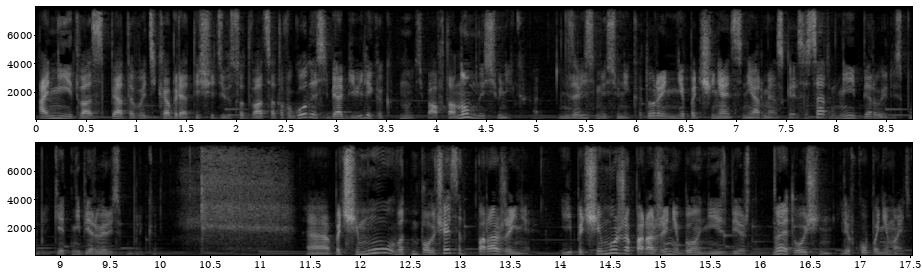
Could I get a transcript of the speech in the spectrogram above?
Они 25 декабря 1920 года себя объявили как, ну, типа, автономный Сюник, независимый Сюник, который не подчиняется ни Армянской ССР, ни Первой Республике. Это не Первая Республика. Почему, вот получается, это поражение. И почему же поражение было неизбежным? Ну, это очень легко понимать.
